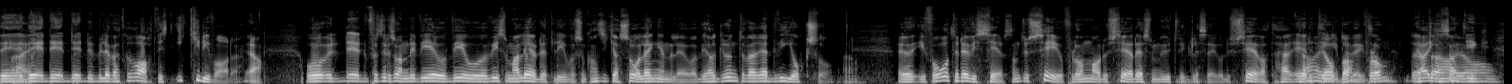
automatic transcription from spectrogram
det, Nei. det, ville vært rart hvis ikke de var det. Ja. Og det, for å si det sånn, vi, er jo, vi, er jo, vi som har levd et liv, og som kanskje ikke har så lenge å leve, vi har grunn til å være redd, vi også. Ja. Uh, I forhold til det vi ser. Sant? Du ser jo flommer, du ser det som utvikler seg, og du ser at her er det ting i bevegelse. Ja, ikke sant? Det gikk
